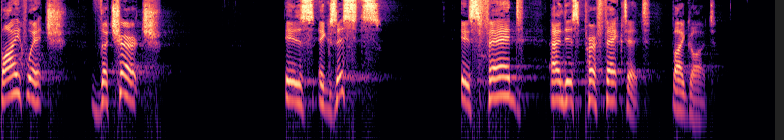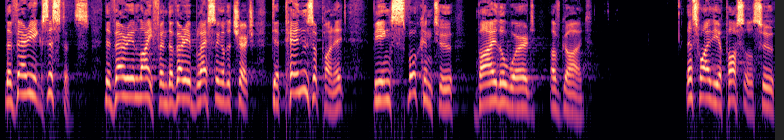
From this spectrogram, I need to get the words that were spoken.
by which the church is, exists, is fed, and is perfected by God. The very existence, the very life, and the very blessing of the church depends upon it being spoken to by the Word of God. That's why the apostles, who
